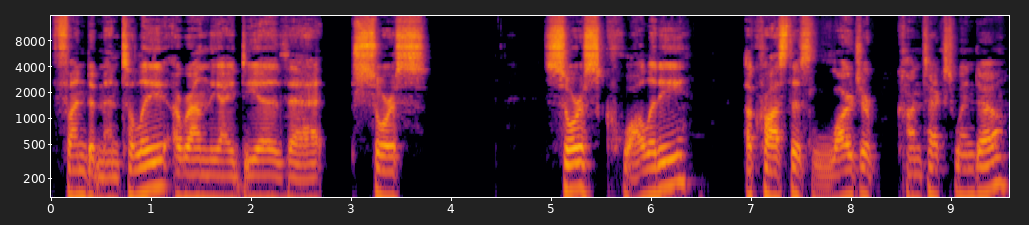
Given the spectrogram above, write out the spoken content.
fundamentally around the idea that source source quality across this larger context window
